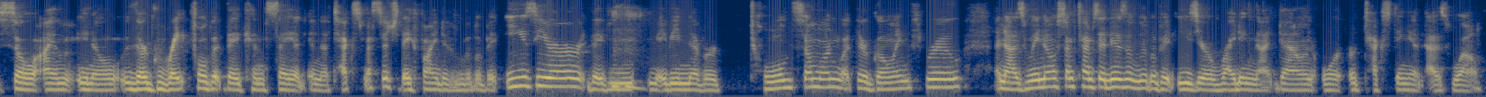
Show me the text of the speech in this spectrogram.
So i'm you know they're grateful that they can say it in a text message. They find it a little bit easier. They've mm-hmm. maybe never told someone what they're going through. And as we know sometimes it is a little bit easier writing that down or, or texting it as well.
